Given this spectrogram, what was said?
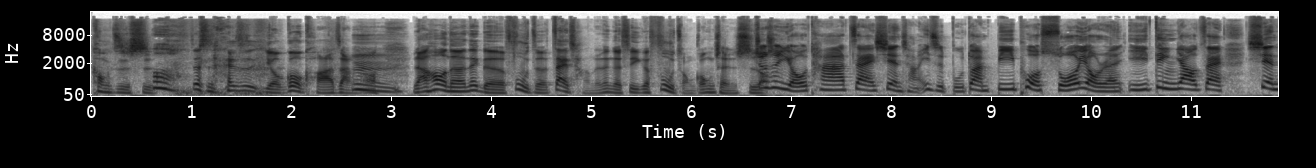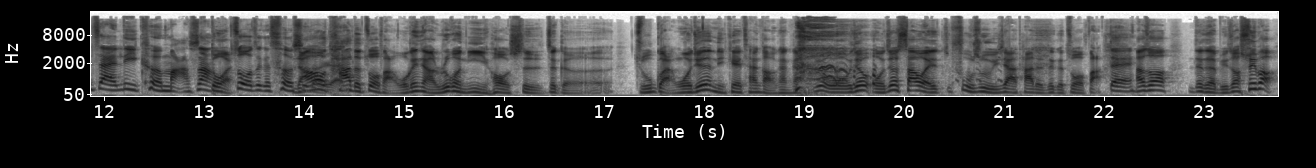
控制室，哦，这实在是有够夸张哦。嗯、然后呢，那个负责在场的那个是一个副总工程师，哦，就是由他在现场一直不断逼迫所有人一定要在现在立刻马上做这个测试。然后他的做法，我跟你讲，如果你以后是这个。主管，我觉得你可以参考看看，因为我我就我就稍微复述一下他的这个做法。对，他说这个，比如说衰报，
